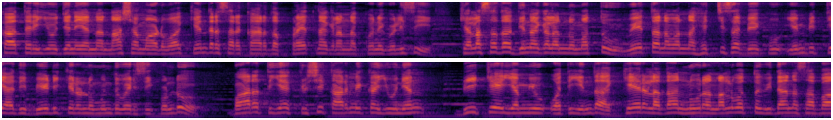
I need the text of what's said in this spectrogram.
ಖಾತರಿ ಯೋಜನೆಯನ್ನು ನಾಶ ಮಾಡುವ ಕೇಂದ್ರ ಸರ್ಕಾರದ ಪ್ರಯತ್ನಗಳನ್ನು ಕೊನೆಗೊಳಿಸಿ ಕೆಲಸದ ದಿನಗಳನ್ನು ಮತ್ತು ವೇತನವನ್ನು ಹೆಚ್ಚಿಸಬೇಕು ಎಂಬಿತ್ಯಾದಿ ಬೇಡಿಕೆಗಳನ್ನು ಮುಂದುವರಿಸಿಕೊಂಡು ಭಾರತೀಯ ಕೃಷಿ ಕಾರ್ಮಿಕ ಯೂನಿಯನ್ ಬಿಕೆಎಂಯು ವತಿಯಿಂದ ಕೇರಳದ ನೂರ ನಲವತ್ತು ವಿಧಾನಸಭಾ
